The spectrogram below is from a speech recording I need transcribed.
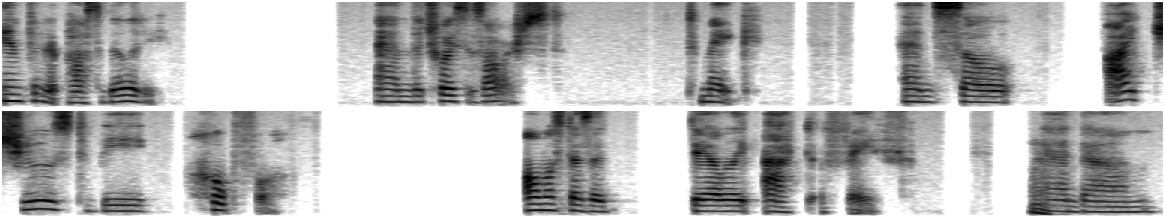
infinite possibility. And the choice is ours to make. And so I choose to be hopeful almost as a daily act of faith. Mm. And um,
